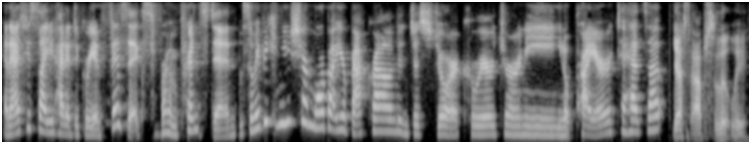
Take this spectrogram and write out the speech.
And as you saw, you had a degree in physics from Princeton. So, maybe can you share more about your background and just just your career journey, you know, prior to Heads Up? Yes, absolutely.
